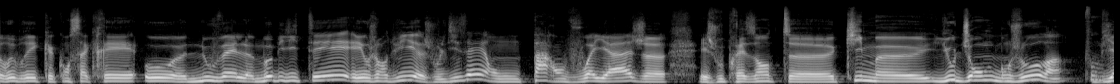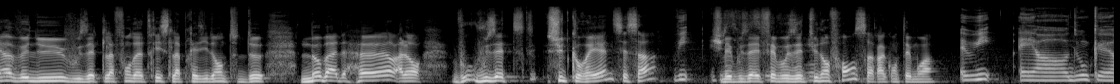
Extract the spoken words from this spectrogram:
rubrique consacrée aux nouvelles mobilités. Et aujourd'hui, je vous le disais, on part en voyage. Et je vous présente euh, Kim euh, Yoo-jong. Bonjour. Bienvenue, vous êtes la fondatrice, la présidente de Nobad Her. Alors, vous, vous êtes sud-coréenne, c'est ça? Oui. Mais vous avez fait vos études en France, racontez-moi. Oui, et euh, donc, euh,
